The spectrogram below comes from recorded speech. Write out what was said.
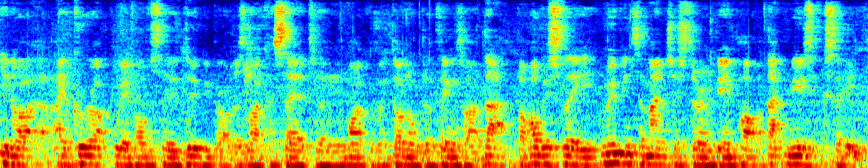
you know, I, I grew up with obviously the Doobie Brothers, like I said, and Michael McDonald and things like that. But obviously, moving to Manchester and being part of that music scene,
